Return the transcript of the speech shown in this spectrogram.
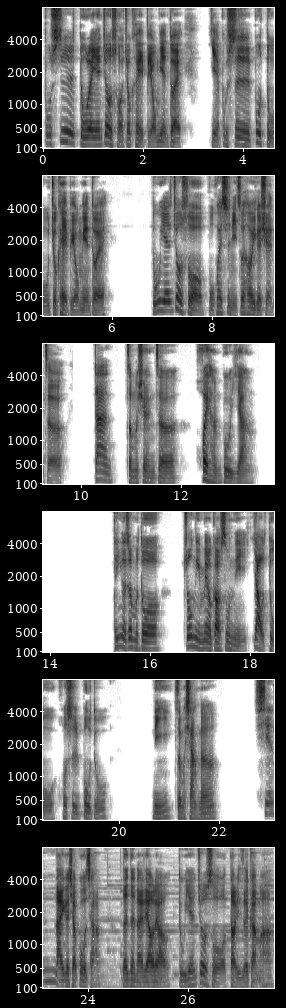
不是读了研究所就可以不用面对，也不是不读就可以不用面对。读研究所不会是你最后一个选择，但怎么选择会很不一样。听了这么多，钟宁没有告诉你要读或是不读，你怎么想呢？先来个小过场。等等，来聊聊读研究所到底在干嘛。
